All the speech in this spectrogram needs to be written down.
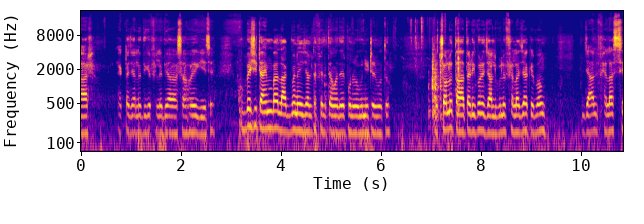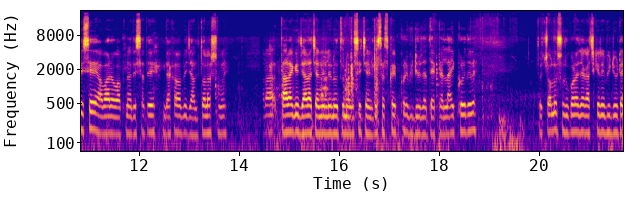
আর একটা জালের দিকে ফেলে দেওয়া আসা হয়ে গিয়েছে। খুব বেশি টাইম বা লাগবে না এই জালটা ফেলতে আমাদের পনেরো মিনিটের মতো। তো চলো তাড়াতাড়ি করে জালগুলো ফেলা যাক এবং জাল ফেলার শেষে আবারও আপনাদের সাথে দেখা হবে জাল তোলার সময়। তারা, তার আগে যারা চ্যানেলে নতুন, অবশ্যই চ্যানেলটা সাবস্ক্রাইব করে ভিডিওটাতে একটা লাইক করে দেবে। তো চলো শুরু করা যাক। আজকের এই ভিডিওটা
